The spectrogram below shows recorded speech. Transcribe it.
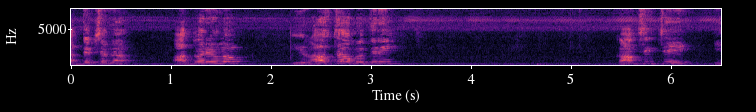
అధ్యక్షత ఆధ్వర్యంలో ఈ రాష్ట్ర అభివృద్ధిని కాంక్షించి ఈ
